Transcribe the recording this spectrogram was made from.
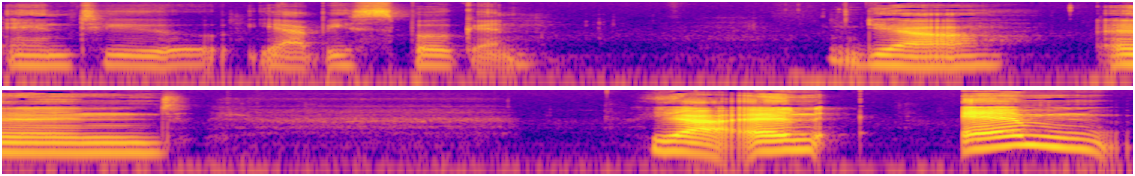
and to yeah be spoken. Yeah. And yeah, and and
